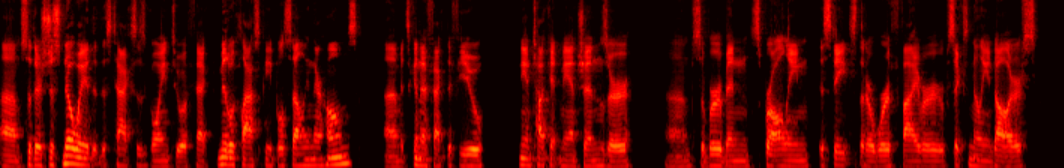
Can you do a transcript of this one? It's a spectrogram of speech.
Um, so there's just no way that this tax is going to affect middle class people selling their homes. Um, it's going to affect a few Nantucket mansions or um, suburban sprawling estates that are worth five or six million dollars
